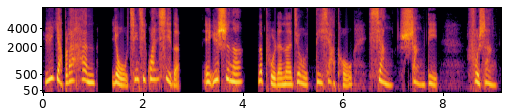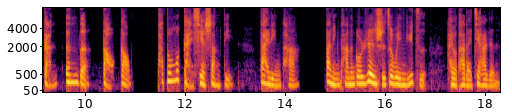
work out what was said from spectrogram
与亚伯拉罕有亲戚关系的。于是呢，那仆人呢就低下头向上帝附上感恩的祷告。他多么感谢上帝带领他，带领他能够认识这位女子，还有他的家人。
